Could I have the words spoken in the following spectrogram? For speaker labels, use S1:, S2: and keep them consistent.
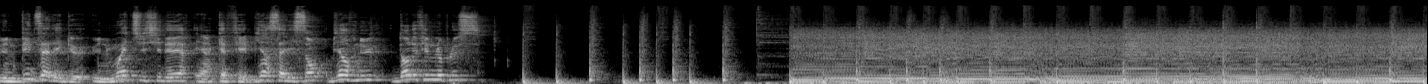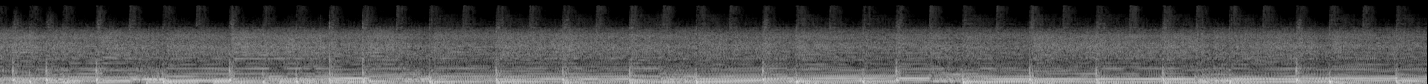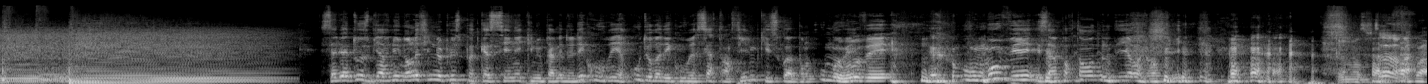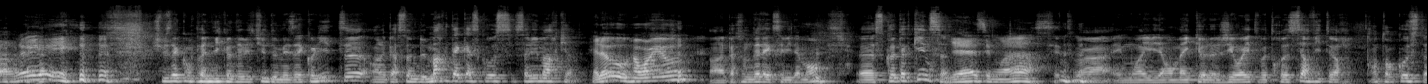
S1: Une pizza dégueu, une mouette suicidaire et un café bien salissant, bienvenue dans le film le plus. Salut à tous, bienvenue dans le film le plus podcast ciné qui nous permet de découvrir ou de redécouvrir certains films, qu'ils soient bons ou mauvais.
S2: Mauvais.
S1: ou mauvais, et c'est important de le dire aujourd'hui.
S2: Comment ça.
S1: Je suis accompagné comme d'habitude de mes acolytes, en la personne de Marc Dacascos. Salut Marc.
S2: Hello, how are you?
S1: En la personne d'Alex évidemment. Euh, Scott Atkins.
S3: Yeah, c'est moi.
S1: C'est toi. Et moi évidemment Michael G. White, votre serviteur en tant qu'host.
